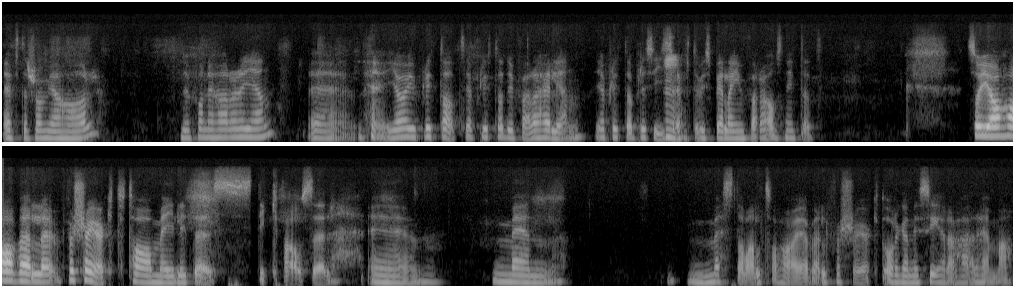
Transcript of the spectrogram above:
Eftersom jag har, nu får ni höra det igen. Eh, jag har ju flyttat, jag flyttade förra helgen. Jag flyttade precis Mm. efter vi spelade in förra avsnittet. Så jag har väl försökt ta mig lite stickpauser. Eh, men mest av allt så har jag väl försökt organisera här hemma.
